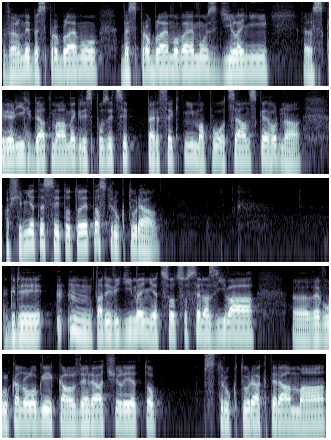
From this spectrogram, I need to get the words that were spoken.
velmi bez problému, bezproblémovému sdílení eh, skvělých dat máme k dispozici perfektní mapu oceánského dna. A všimněte si, toto je ta struktura, kdy tady vidíme něco, co se nazývá Eh, ve vulkanologii kaldera, čili je to struktura, která má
